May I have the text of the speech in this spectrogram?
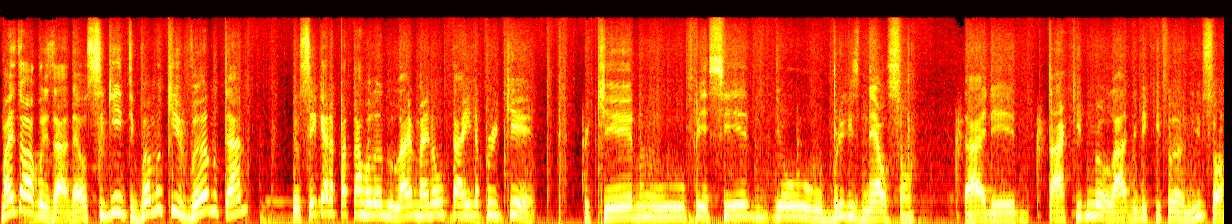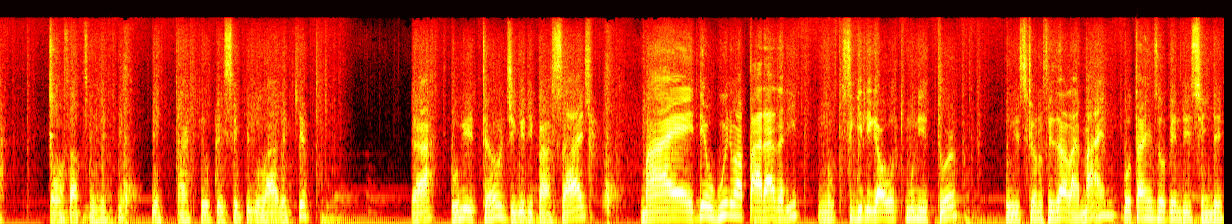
Mas, ó, gurizada, é o seguinte, vamos que vamos, tá? Eu sei que era pra estar tá rolando live, mas não tá ainda, por quê? Porque no PC deu o Briggs Nelson, tá? Ele tá aqui do meu lado, ele aqui falando isso, ó. Vou mostrar pra vocês aqui. Tá aqui o PC aqui do lado, aqui, ó. Tá? Bonitão, diga de passagem. Mas deu ruim numa parada ali, não consegui ligar o outro monitor. Por isso que eu não fiz a live. Mas vou estar tá resolvendo isso ainda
